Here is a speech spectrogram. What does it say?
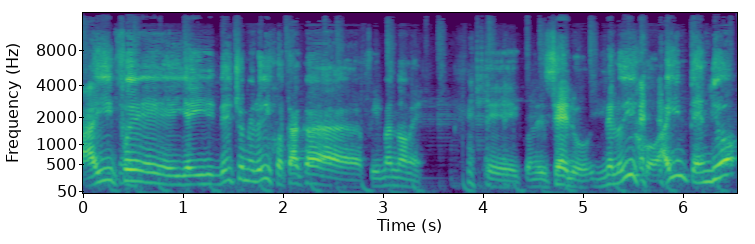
ahí fue, y, de hecho me lo dijo, está acá filmándome eh, con el celu, me lo dijo, ahí entendió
